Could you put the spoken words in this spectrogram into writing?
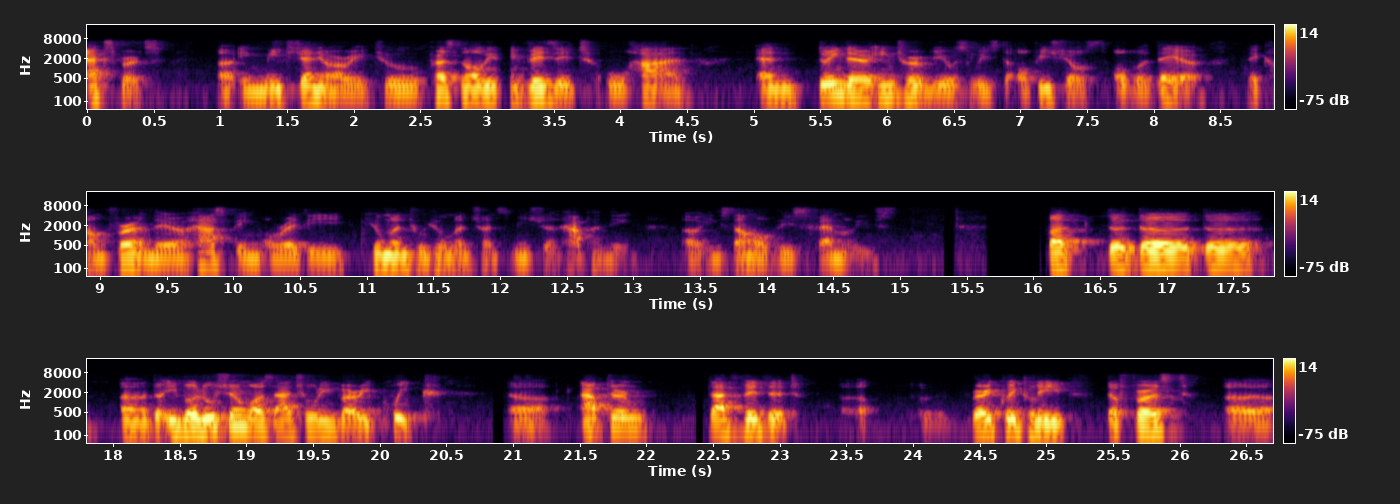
experts uh, in mid-January to personally visit Wuhan. And during their interviews with the officials over there, they confirmed there has been already human-to-human transmission happening uh, in some of these families. But the the the uh, the evolution was actually very quick. Uh, after that visit, uh, very quickly, the first uh,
